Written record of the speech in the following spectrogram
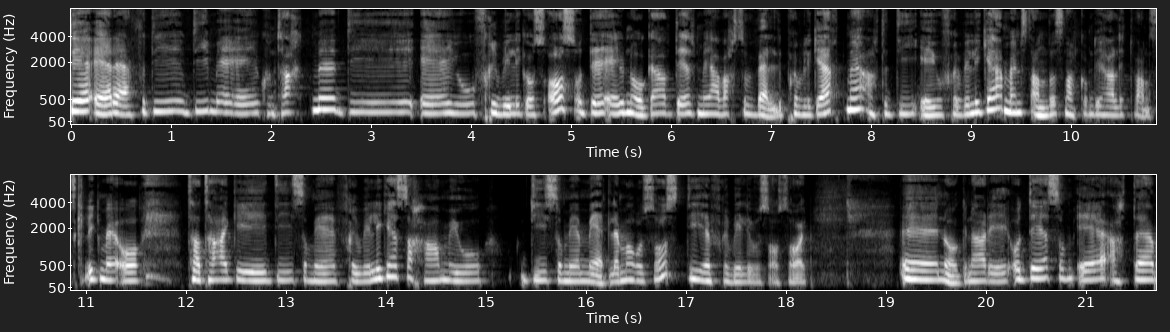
Det er det. fordi de vi er i kontakt med, de er jo frivillige hos oss. Og det er jo noe av det vi har vært så veldig privilegert med, at de er jo frivillige. Mens andre snakker om de har litt vanskelig med å ta tak i de som er frivillige, så har vi jo de som er medlemmer hos oss, de er frivillige hos oss òg. Eh, noen av de. Og det som er at eh,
